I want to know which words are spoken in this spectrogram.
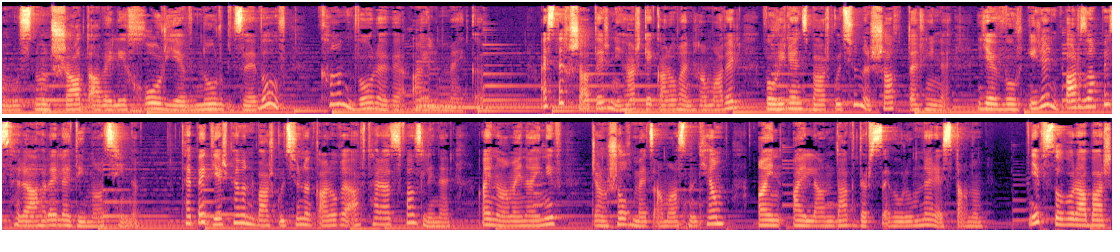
ամուսնուն շատ ավելի խոր եւ նուրբ ձևով, քան որևէ այլ մեկը։ Այստեղ շատերն իհարկե կարող են համարել, որ իրենց բարկությունը շատ տեղին է եւ որ իրեն պարզապես հրահրել է դիմացինը։ Թեպետ երբեմն բարկությունը կարող է արդարացված լինել, այնուամենայնիվ ճնշող մեծ ամասնությամբ այն այլանդակ դրսևորումներ է ստանում։ եւ սովորաբար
